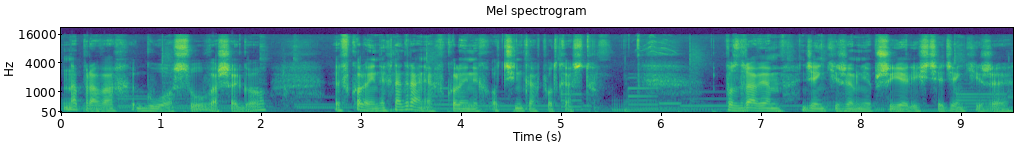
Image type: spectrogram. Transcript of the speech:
na prawach głosu waszego w kolejnych nagraniach, w kolejnych odcinkach podcastu. Pozdrawiam, dzięki, że mnie przyjęliście, dzięki, że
